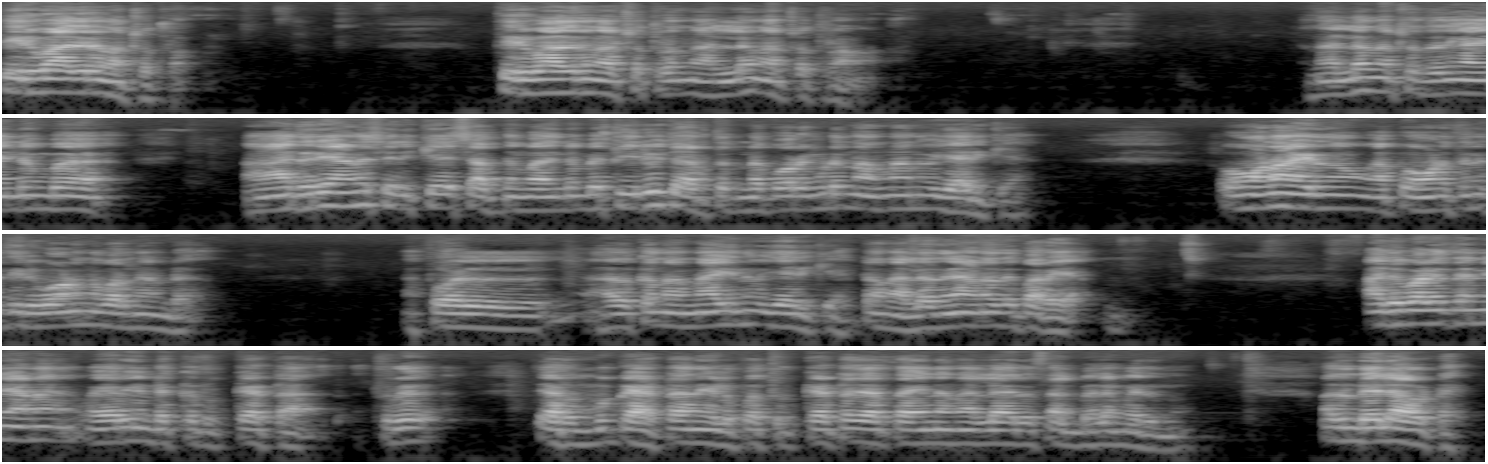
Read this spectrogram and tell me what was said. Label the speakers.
Speaker 1: തിരുവാതിര നക്ഷത്രം. തിരുവാതിര നക്ഷത്രം നല്ല നക്ഷത്രമാണ്. നല്ല നക്ഷത്രത്തിന് അതിന്റെ മുമ്പ് ആതിരയാണ് ശരിക്കും ശബ്ദം. അതിന്റെ മുമ്പ് തിരു ചേർത്തിട്ടുണ്ട്. അപ്പോൾ കൂടി നന്നാന്ന് വിചാരിക്കുക. ഓണമായിരുന്നു അപ്പോൾ ഓണത്തിന് തിരുവോണം എന്ന് പറഞ്ഞിട്ടുണ്ട്. അപ്പോൾ അതൊക്കെ നന്നായി എന്ന് വിചാരിക്കുക. കേട്ടോ നല്ലതിനാണത് പറയാം. അതുപോലെ തന്നെയാണ് വേറെ ഉണ്ട് തൃക്കേട്ട. തൃ ചെറുമ്പ് കേട്ടാന്ന് എളുപ്പം. തൃക്കേട്ട ചേർത്താൽ അതിന് നല്ല ഒരു സൽഫലം വരുന്നു. അതെന്തേലും ആവട്ടെ.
